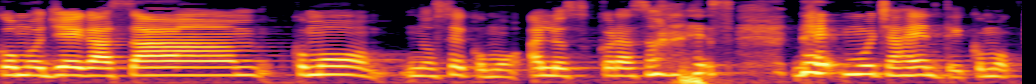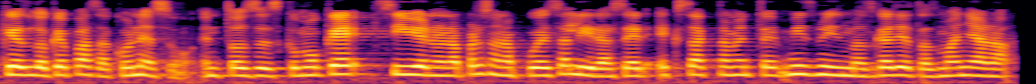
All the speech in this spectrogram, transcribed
Cómo llegas a, como, no sé, como a los corazones de mucha gente, como qué es lo que pasa con eso. Entonces, como que si bien una persona puede salir a hacer exactamente mis mismas galletas mañana,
